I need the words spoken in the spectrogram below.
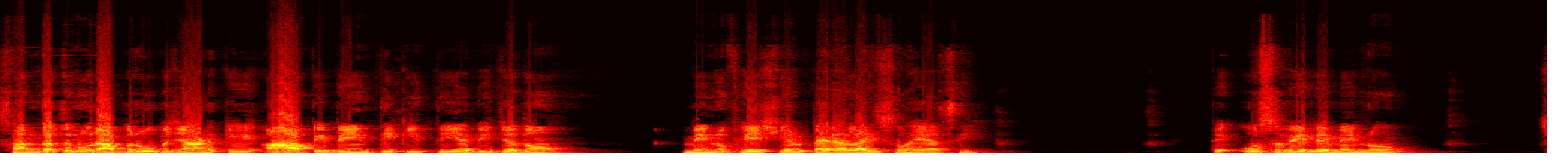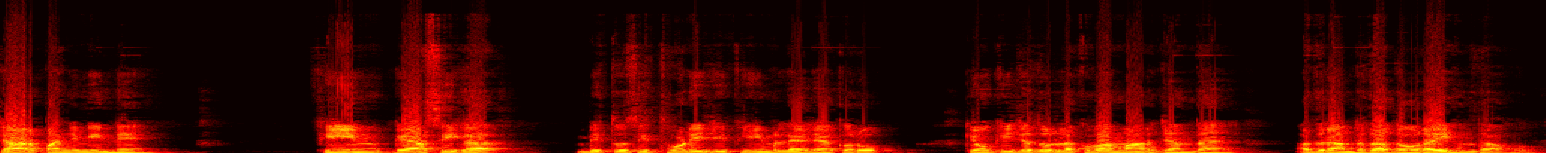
ਸੰਗਤ ਨੂੰ ਰੱਬ ਰੂਪ ਜਾਣ ਕੇ ਆਪ ਹੀ ਬੇਨਤੀ ਕੀਤੀ ਹੈ ਵੀ ਜਦੋਂ ਮੈਨੂੰ ਫੇਸ਼ੀਅਲ ਪੈਰਾਲਾਈਜ਼ ਹੋਇਆ ਸੀ ਤੇ ਉਸ ਵੇਲੇ ਮੈਨੂੰ 4-5 ਮਹੀਨੇ ਫੀਮ ਗਿਆ ਸੀਗਾ ਵੀ ਤੁਸੀਂ ਥੋੜੀ ਜੀ ਫੀਮ ਲੈ ਲਿਆ ਕਰੋ ਕਿਉਂਕਿ ਜਦੋਂ ਲਕਵਾ ਮਾਰ ਜਾਂਦਾ ਹੈ ਅਧਰੰਗ ਦਾ ਦੌਰਾ ਹੀ ਹੁੰਦਾ ਉਹ।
